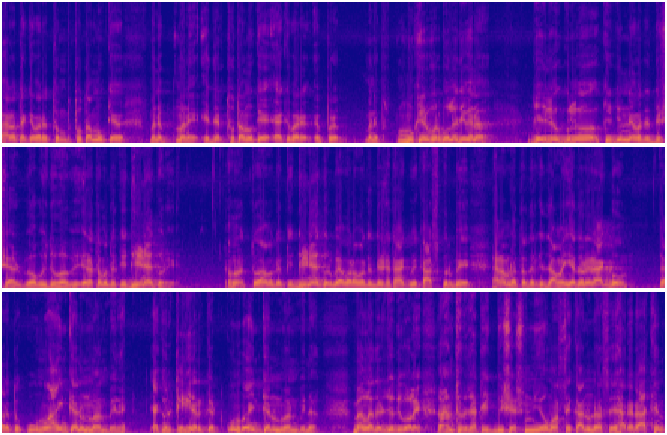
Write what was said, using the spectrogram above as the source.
ভারত একেবারে থোতামুখে মানে মানে এদের থোতামুখে একেবারে মানে মুখের উপর বলে দিবে না যে এই লোকগুলো কী জন্য আমাদের দেশে আসবে অবৈধভাবে? এরা তো আমাদেরকে ঘৃণা করে। আমার, তো আমাদেরকে ঘৃণা করবে, আবার আমাদের দেশে থাকবে, কাজ করবে, আর আমরা তাদেরকে জামাইয়া ধরে রাখব। তারা তো কোনো আইন কানুন মানবে না। একেবারে ক্লিয়ার কাট কোনো আইন কানুন মানবে না। বাংলাদেশ যদি বলে, আন্তর্জাতিক বিশেষ নিয়ম আছে, কানুন আছে, আরে রাখেন,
